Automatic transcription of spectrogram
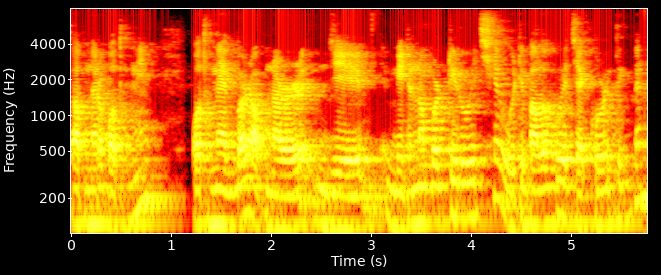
তো আপনারা প্রথমে প্রথমে একবার আপনার যে মিটার নাম্বারটি রয়েছে, ওইটি ভালো করে চেক করে দেখবেন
